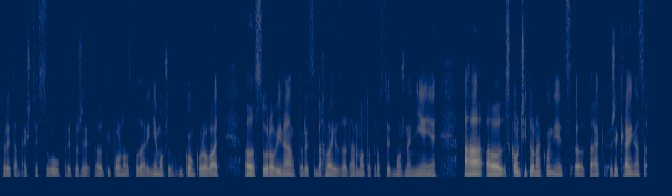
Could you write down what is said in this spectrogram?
ktoré tam ešte sú, pretože tí polnohospodári nemôžu konkurovať surovinám, ktoré sa dávajú zadarmo, to proste možné nie je. A skončí to nakoniec tak, že krajina sa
